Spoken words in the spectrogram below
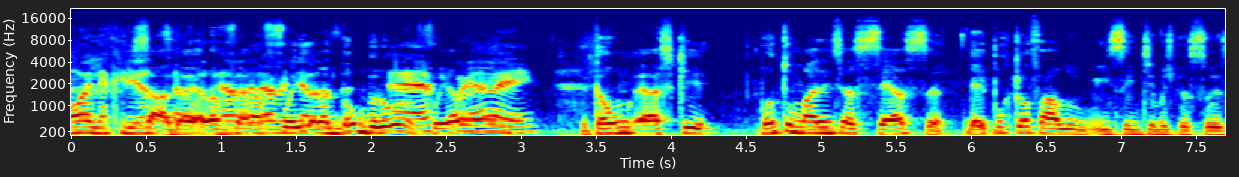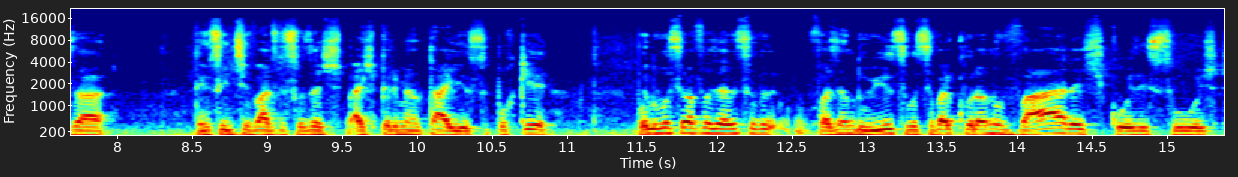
Olha, a criança. Sabe? Ela, é ela, foi, ela dobrou, É, foi, além. além. Então, eu acho que quanto mais a gente acessa, e aí por que eu falo incentivo as pessoas a. Tenho incentivado as pessoas a, a experimentar isso, porque quando você vai fazendo isso, fazendo isso, você vai curando várias coisas suas.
